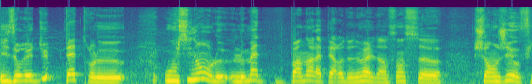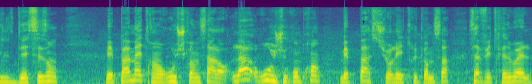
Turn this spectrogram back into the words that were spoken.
Ils auraient dû peut-être le... Ou sinon le, mettre pendant la période de Noël, dans le sens euh, changer au fil des saisons. Mais pas mettre un rouge comme ça. Alors là, rouge, je comprends, mais pas sur les trucs comme ça. Ça fait très Noël.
